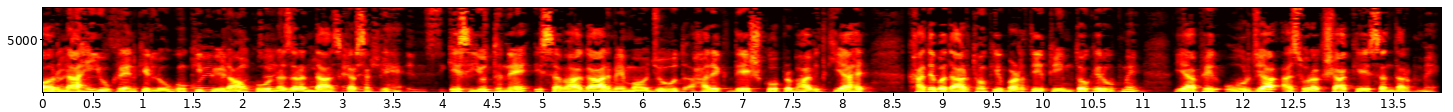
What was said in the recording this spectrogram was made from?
और न ही यूक्रेन के लोगों की पीड़ाओं को नजरअंदाज कर सकते हैं। इस युद्ध ने इस सभागार में मौजूद हर एक देश को प्रभावित किया है, खाद्य पदार्थों की बढ़ती कीमतों के रूप में या फिर ऊर्जा असुरक्षा के संदर्भ में।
